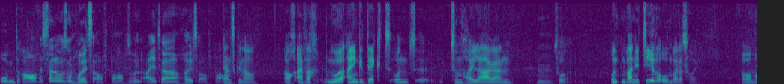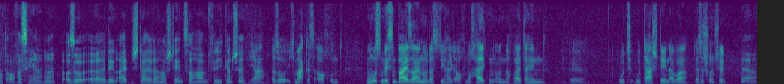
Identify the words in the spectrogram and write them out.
obendrauf ist dann aber so ein Holzaufbau, so ein alter Holzaufbau. Ganz genau. Auch einfach nur eingedeckt und äh, zum Heulagern. Hm. So. Unten waren die Tiere, oben war das Heu. Aber macht auch was her, ne? Also äh, den alten Stall da noch stehen zu haben, finde ich ganz schön. Ja, also ich mag das auch und man muss ein bisschen bei sein, ne, dass die halt auch noch halten und noch weiterhin äh, gut, gut dastehen, aber das ist schon schön. Ja.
